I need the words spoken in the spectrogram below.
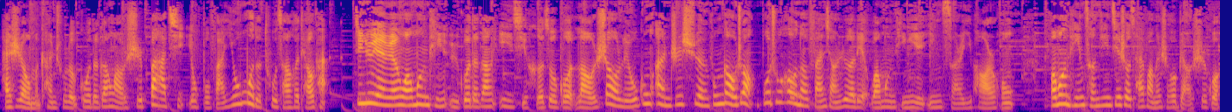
还是让我们看出了郭德纲老师霸气又不乏幽默的吐槽和调侃。京剧演员王梦婷与郭德纲一起合作过《老少刘公案之旋风告状》，播出后呢反响热烈，王梦婷也因此而一炮而红。王梦婷曾经接受采访的时候表示过，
